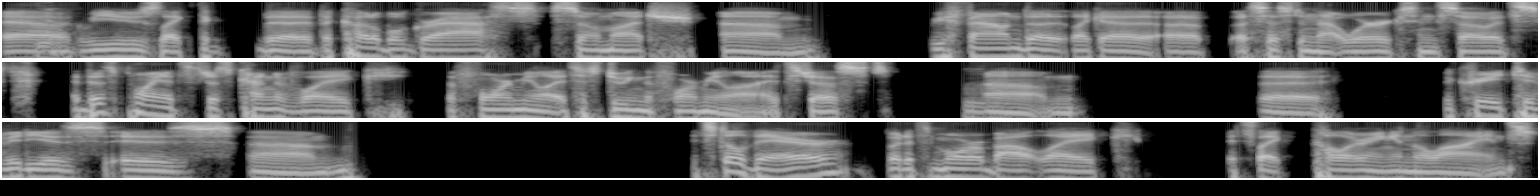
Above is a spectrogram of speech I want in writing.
Uh, yeah. We use like the, the the cuttable grass so much. Um, we found a, like a, a, a system that works, and so it's at this point it's just kind of like the formula. It's just doing the formula. It's just mm. um, the the creativity is is um, it's still there, but it's more about like it's like coloring in the lines,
